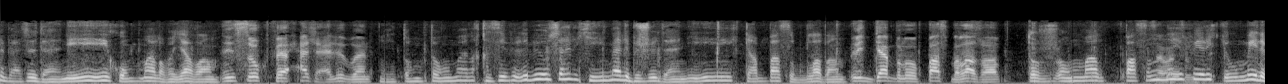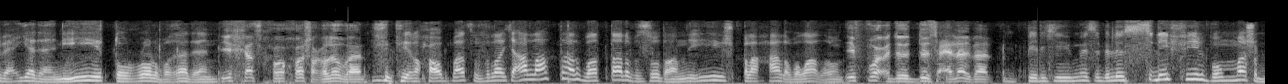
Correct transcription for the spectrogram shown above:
البعزداني كوما البيضان يسوق في حاج علوان. طوم القزيب البيوسان كيما البجداني كباس بلضان يقابلو باس بلاجر ترجم الباص في ركومي البعيداني طرور بغدان يخاس خوخوش غلوان. دير حباص بلاك على طالب الطالب السوداني شبلا حال بلاضون يفوعدو دوس على البال. بيركي مسبل السليف في البوماش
